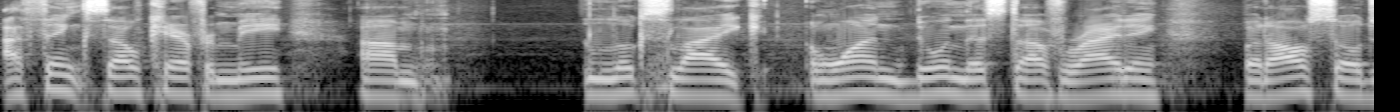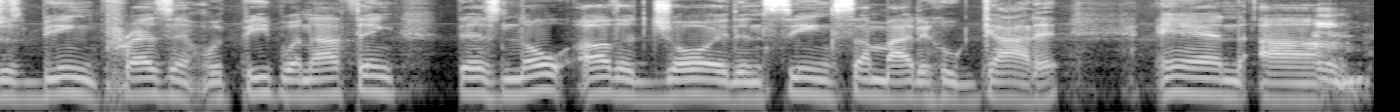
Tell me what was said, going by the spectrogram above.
I think self care for me. Um, looks like one doing this stuff, writing, but also just being present with people. And I think there's no other joy than seeing somebody who got it. And um, mm.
